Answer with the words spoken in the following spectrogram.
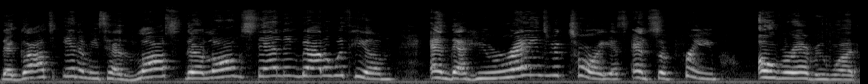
that God's enemies have lost their long standing battle with Him and that He reigns victorious and supreme over everyone.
